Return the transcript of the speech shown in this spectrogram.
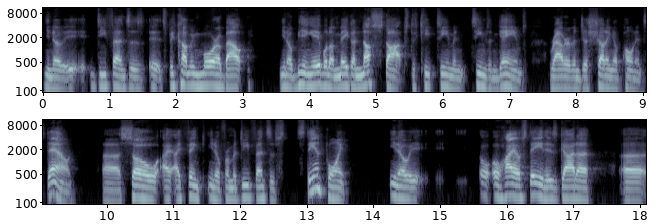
you know it, defenses it's becoming more about you know being able to make enough stops to keep team and teams in games rather than just shutting opponents down. Uh, so I, I, think you know from a defensive standpoint, you know it, Ohio State has got to. Uh,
